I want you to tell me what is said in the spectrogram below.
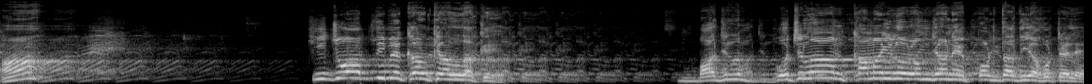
হ্যাঁ? কি জবাব দিবে কালকে আল্লাহকে? বুঝলাম কামাইলো রমজানে পর্দা দিয়া হোটেলে।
